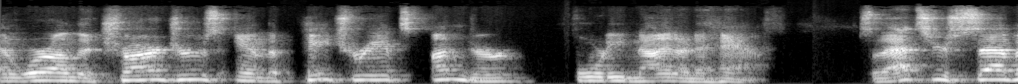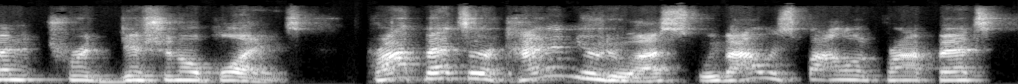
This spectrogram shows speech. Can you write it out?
And we're on the Chargers and the Patriots under 49 and a half. So that's your seven traditional plays. Prop bets are kind of new to us. We've always followed prop bets.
